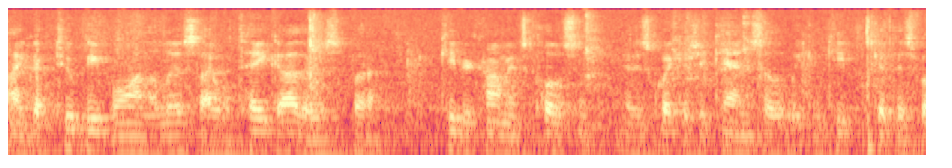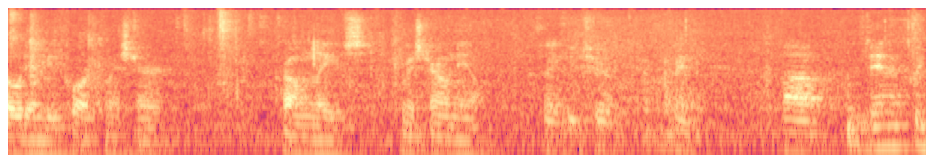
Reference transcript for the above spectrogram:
I've got two people on the list, I will take others, but keep your comments close and as quick as you can so that we can keep, get this vote in before Commissioner Crone leaves. Commissioner O'Neill. Thank you, Chair. Uh, Dana, could,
